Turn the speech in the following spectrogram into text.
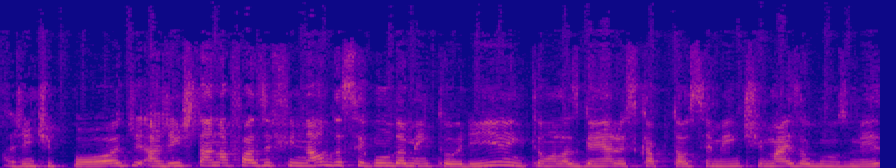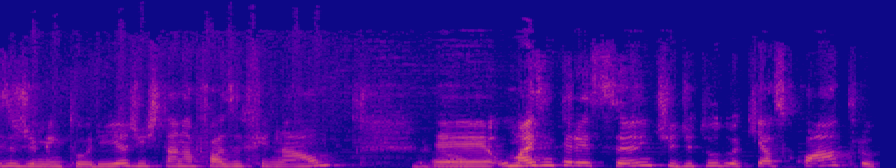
A gente pode. A gente está na fase final da segunda mentoria, então elas ganharam esse capital semente em mais alguns meses de mentoria. A gente está na fase final. É, o mais interessante de tudo é que as quatro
